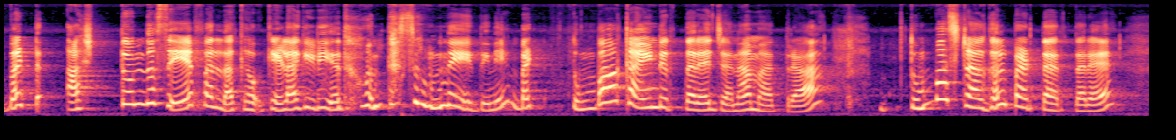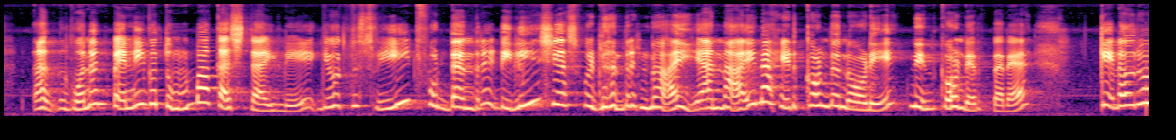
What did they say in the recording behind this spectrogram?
ಬಟ್ ಅಷ್ಟೊಂದು ಸೇಫ್ ಅಲ್ಲ ಕೆಳಗಿಳಿಯೋದು ಅಂತ ಸುಮ್ಮನೆ ಇದ್ದೀನಿ. ಬಟ್ ತುಂಬ ಕೈಂಡ್ ಇರ್ತಾರೆ ಜನ ಮಾತ್ರ. ತುಂಬ ಸ್ಟ್ರಗಲ್ ಪಡ್ತಾ ಇರ್ತಾರೆ. ಒಂದೊಂದು ಪೆನ್ನಿಗೂ ತುಂಬ ಕಷ್ಟ ಇಲ್ಲಿ. ಇವ್ರದ್ದು ಸ್ವೀಟ್ ಫುಡ್ ಅಂದರೆ ಡಿಲೀಷಿಯಸ್ ಫುಡ್ ಅಂದರೆ ನಾಯಿ. ಆ ನಾಯಿನ ಹಿಡ್ಕೊಂಡು ನೋಡಿ ನಿಂತ್ಕೊಂಡಿರ್ತಾರೆ. ಕೆಲವರು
